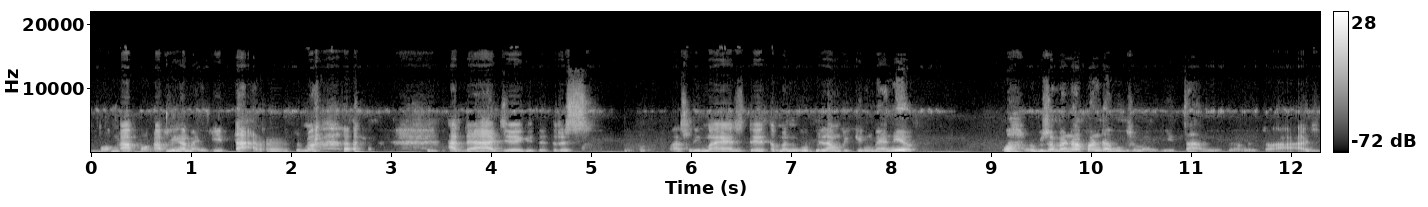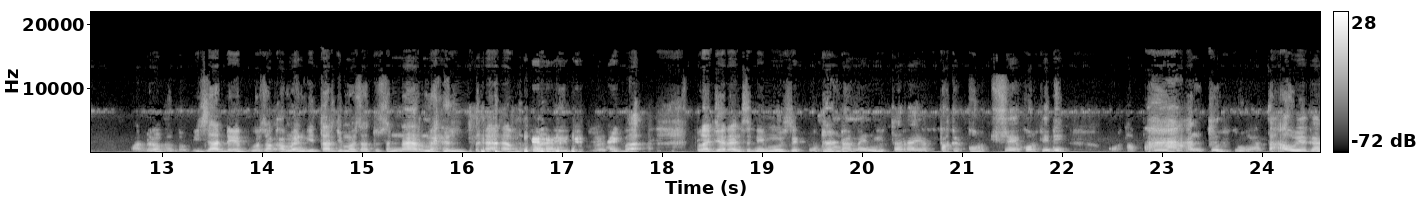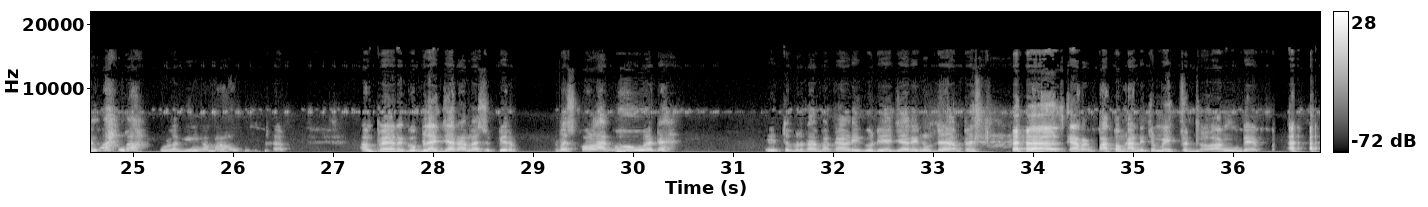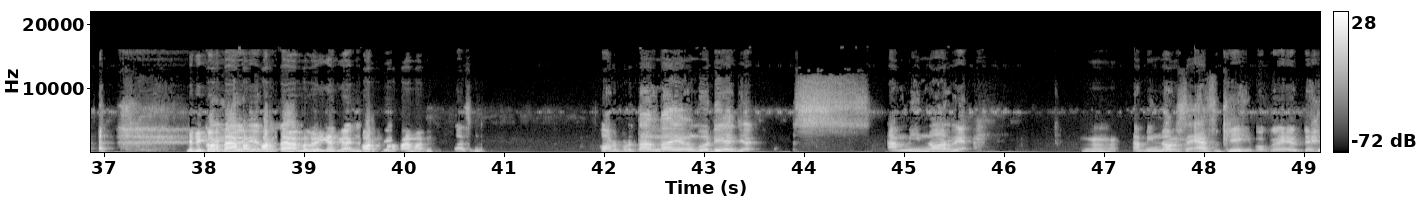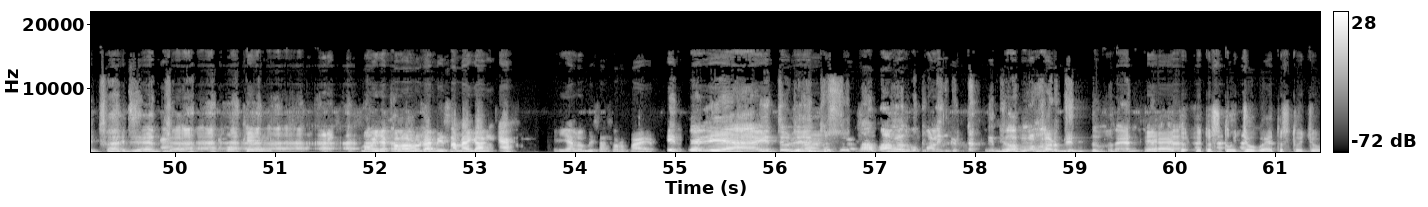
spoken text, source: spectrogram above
bokap bokap sih nggak main gitar cuma ada aja gitu. Terus pas 5 SD temen gue bilang bikin band yuk. Wah lu bisa main apa ndak gue bisa main gitar. Gue bilang gitu aja. Padahal kagak bisa deh gue sangka main gitar cuma satu senar men. Tiba-tiba pelajaran seni musik udah ndak main gitar aja pakai chord C chord ini. Chord apaan tuh? Gue nggak tahu ya kan. Ah nggak gue lagi nggak mau sampai akhirnya gue belajar sama supir bus sekolah gue dah itu pertama kali gue diajarin udah sampai sekarang patokannya cuma itu doang deh Jadi Itu apa? bukan- lu ingat Chord musik. pertama. chord pertama yang gue diajar S- A minor ya Hmm. A minor se F G pokoknya udah itu aja dah. Oke. Pokoknya kalau lu udah bisa megang F, iya lu bisa survive. itu dia itu dia Hmm. itu susah banget gue paling gedek gitu sama chord itu. Ya itu itu setuju gue, itu setuju.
